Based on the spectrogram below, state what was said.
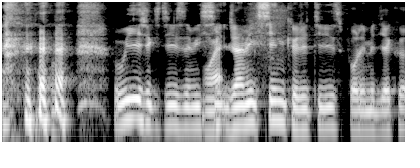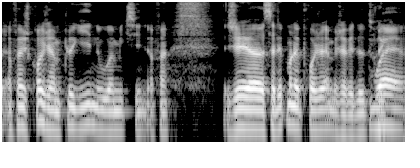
oui, j'utilise des mixins. J'ai un mixin que j'utilise pour les media queries. Enfin, je crois que j'ai un plugin ou un mixin. Enfin, j'ai, ça dépend des projets, mais j'avais d'autres trucs. Ouais,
